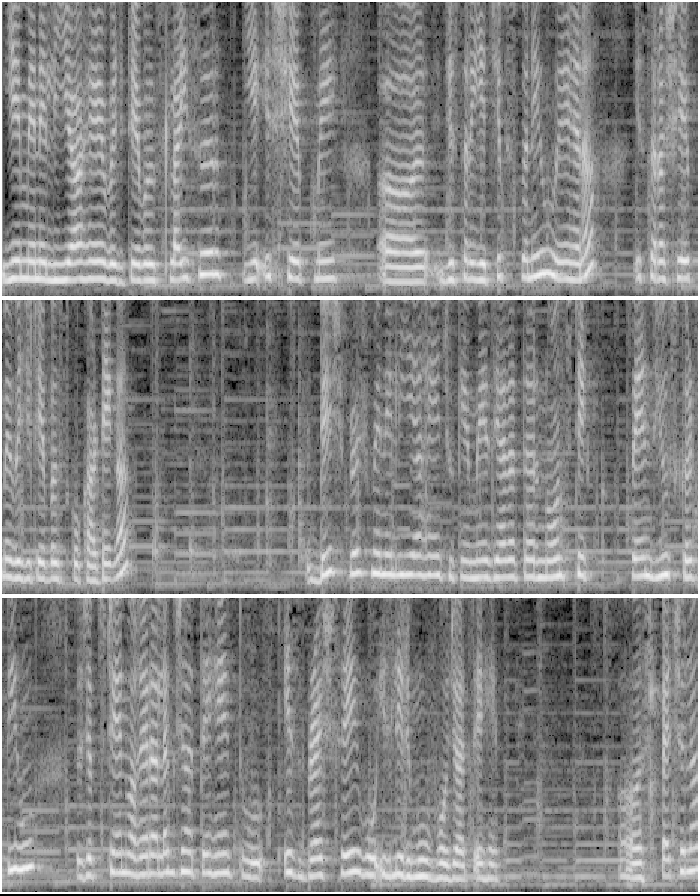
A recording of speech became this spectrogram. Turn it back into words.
ये मैंने लिया है वेजिटेबल स्लाइसर ये इस शेप में जिस तरह ये चिप्स बने हुए हैं ना, इस तरह शेप में वेजिटेबल्स को काटेगा। डिश ब्रश मैंने लिया है, चूँकि मैं ज़्यादातर नॉन स्टिक पेन्स यूज़ करती हूँ तो जब स्टैंड वगैरह लग जाते हैं तो इस ब्रश से वो इजली रिमूव हो जाते हैं। स्पेचुला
